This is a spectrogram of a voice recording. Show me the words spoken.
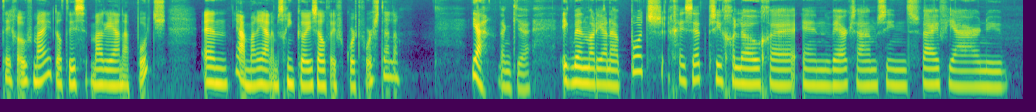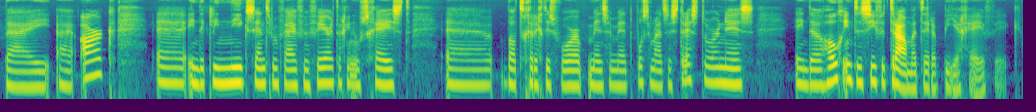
tegenover mij. Dat is Mariana Potsch. En ja, Mariana, misschien kun je jezelf even kort voorstellen. Ja, dank je. Ik ben Mariana Potsch, GZ-psychologe en werkzaam sinds vijf jaar nu bij eh, ARC eh, in de kliniek Centrum 45 in Oesgeest. eh, wat gericht is voor mensen met posttraumatische stressstoornis. In de hoogintensieve traumatherapieën geef ik.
